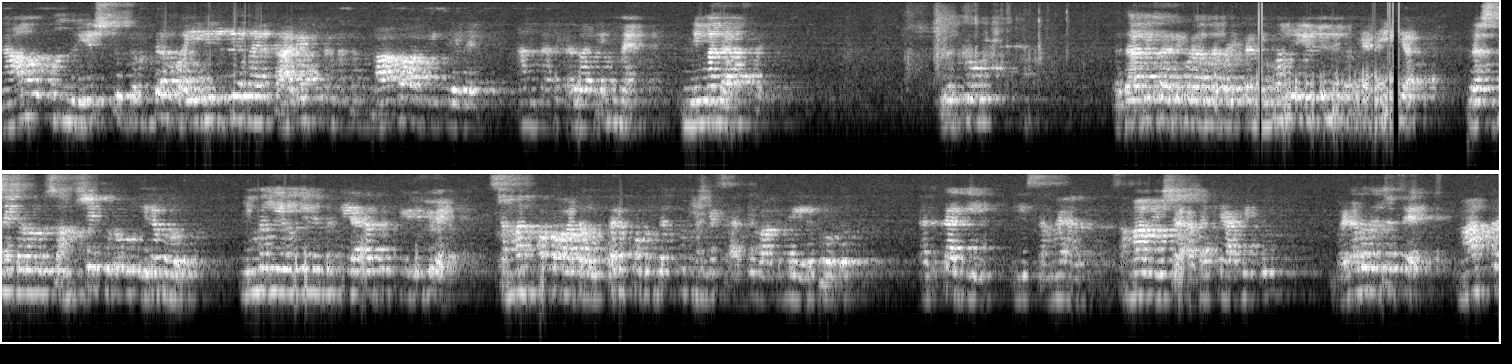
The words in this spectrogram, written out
ನಾವು ಒಂದು ಎಷ್ಟು ದೊಡ್ಡ ವೈವಿಧ್ಯಮಯ ಕಾರ್ಯಕ್ರಮದ ಭಾಗವಾಗಿದ್ದೇವೆ ಅಂತ ಹೇಳುವ ಹೆಮ್ಮೆ ನಿಮ್ಮದಾಗ್ತದೆ. ಇವತ್ತು ಪದಾಧಿಕಾರಿಗಳಾದ ಬಳಿಕ ನಿಮ್ಮಲ್ಲಿ ಯೋಜನೆ ಬಗ್ಗೆ ಅನೇಕ ಪ್ರಶ್ನೆಗಳು, ಸಂಶಯಗಳು ಇರಬಹುದು. ನಿಮ್ಮಲ್ಲಿ ಯೋಜನೆ ಬಗ್ಗೆ ಯಾರಾದ್ರೂ ಕೇಳಿದ್ರೆ ಸಮರ್ಪಕವಾದ ಉತ್ತರ ಕೊಡುವುದಕ್ಕೂ ನಿಮಗೆ ಸಾಧ್ಯವಾಗದೇ ಇರಬಹುದು. ಅದಕ್ಕಾಗಿ ಈ ಸಮಯ, ಸಮಾವೇಶ ಅಗತ್ಯ ಆಗಿದ್ದು, ಬಡವರ ಜೊತೆ ಮಾತ್ರ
